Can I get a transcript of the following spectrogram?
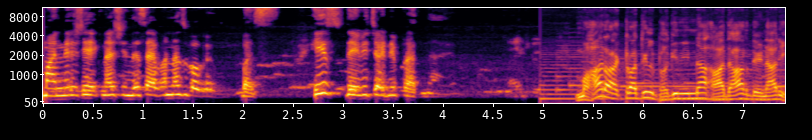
मान्य श्री एकनाथ शिंदे साहेबांनाच बघू बस. हीच देवीचरणी प्रार्थना आहे. महाराष्ट्रातील भगिनींना आधार देणारी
